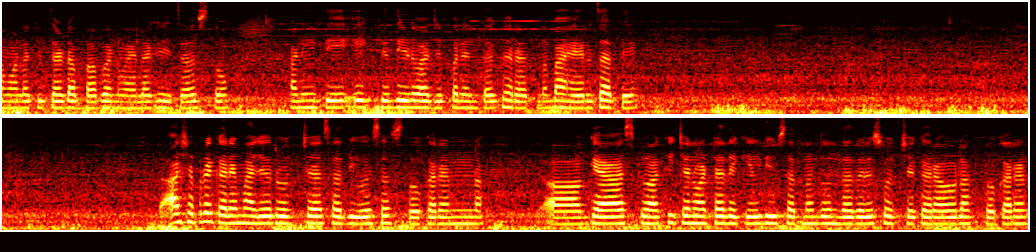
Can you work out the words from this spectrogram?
मला तिचा डब्बा बनवायला घ्यायचा असतो आणि ते एक ते दीड वाजेपर्यंत घरातनं बाहेर जाते. तर अशा प्रकारे माझ्या रोजचा असा दिवस असतो. कारण गॅस किंवा किचन वाटा देखील दिवसातनं दोनदा तरी स्वच्छ करावा लागतो. कारण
